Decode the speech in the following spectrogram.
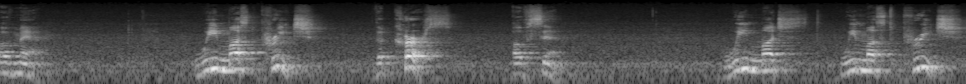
of man. We must preach the curse of sin. We must, we must preach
